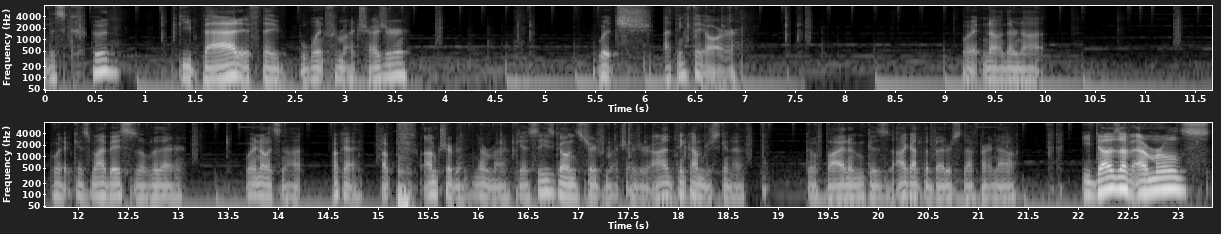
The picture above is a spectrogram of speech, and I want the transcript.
this could be bad if they went for my treasure. Which I think they are. Wait, no, they're not. Wait, because my base is over there. Wait, no, it's not. Okay. Oh, pff, I'm tripping. Never mind. Okay, so he's going straight for my treasure. I think I'm just to go fight him because I got the better stuff right now. He does have emeralds.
